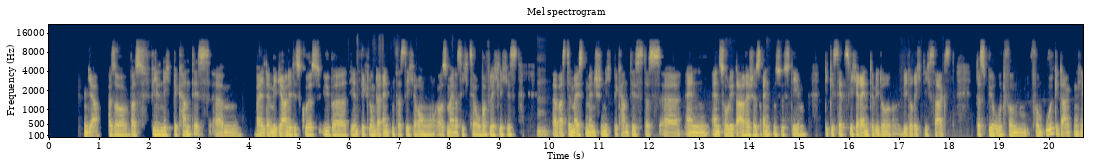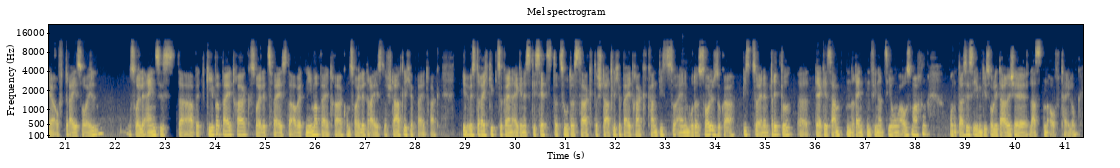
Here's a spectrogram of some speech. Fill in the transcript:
Ja, also was viel nicht bekannt ist, ähm, weil der mediale Diskurs über die Entwicklung der Rentenversicherung aus meiner Sicht sehr oberflächlich ist. Mhm. Äh, was den meisten Menschen nicht bekannt ist, dass äh, ein, ein solidarisches Rentensystem, die gesetzliche Rente, wie du, wie du richtig sagst, das beruht vom, vom Urgedanken her auf drei Säulen. Säule 1 ist der Arbeitgeberbeitrag, Säule 2 ist der Arbeitnehmerbeitrag und Säule 3 ist der staatliche Beitrag. In Österreich gibt es sogar ein eigenes Gesetz dazu, das sagt, der staatliche Beitrag kann bis zu einem oder soll sogar bis zu einem Drittel äh, der gesamten Rentenfinanzierung ausmachen. Und das ist eben die solidarische Lastenaufteilung.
